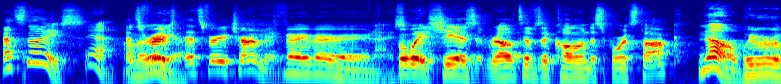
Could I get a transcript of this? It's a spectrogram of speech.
That's nice. Yeah, on that's the very radio. that's very charming. Very, very, very nice. But wait, she has relatives that call into sports talk. No, we were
